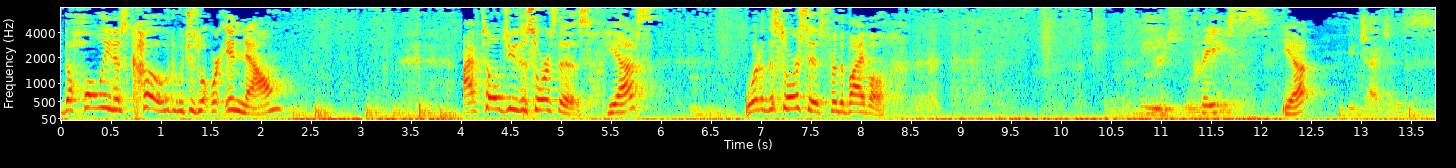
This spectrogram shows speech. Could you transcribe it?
the holiness code, which is what we're in now, I've told you the sources, yes? What are the sources for the Bible? The priests, Yep. the judges.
